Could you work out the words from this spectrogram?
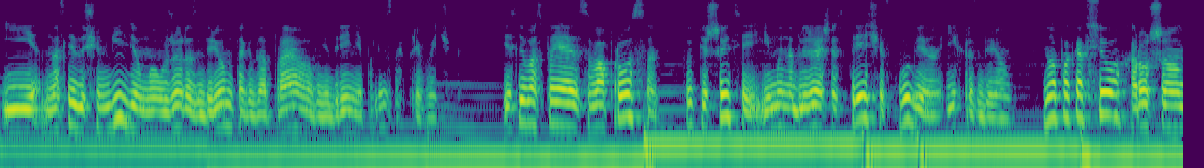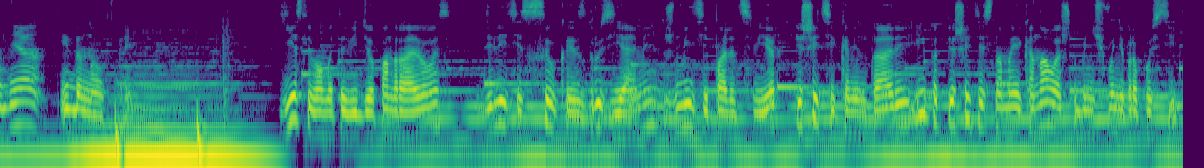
и на следующем видео мы уже разберем тогда правила внедрения полезных привычек. Если у вас появятся вопросы, то пишите, и мы на ближайшей встрече в клубе их разберем. Ну а пока все, хорошего вам дня и до новых встреч. Если вам это видео понравилось, делитесь ссылкой с друзьями, жмите палец вверх, пишите комментарии и подпишитесь на мои каналы, чтобы ничего не пропустить.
